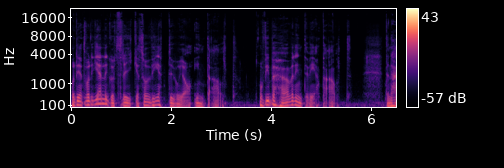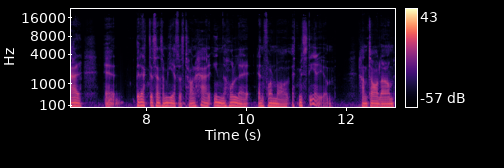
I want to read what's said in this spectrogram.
Och det är att vad det gäller Guds rike så vet du och jag inte allt. Och vi behöver inte veta allt. Den här eh, berättelsen som Jesus tar här innehåller en form av ett mysterium. Han talar om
